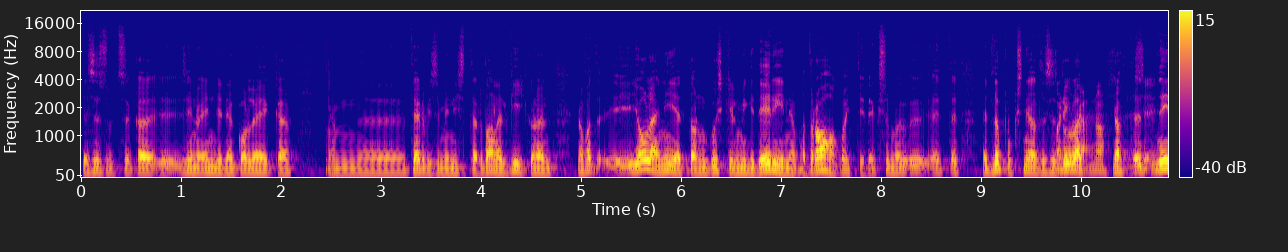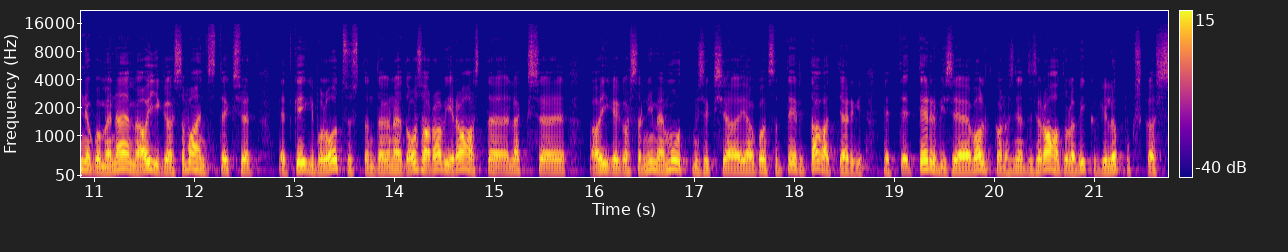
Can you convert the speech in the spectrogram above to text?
Ja selles suhtes ka sinu endine kolleeg ähm, terviseminister Tanel Kiik on öelnud, noh, vaat ei ole nii, et on kuskil mingid erinevad rahakotid, eks ju, et, et, et lõpuks nii-öelda see tuleb, noh, noh, see... nii nagu me näeme Haigekassa vahendist, eks ju, et, et keegi pole otsustanud, aga näed, osa ravirahast läks äh, Haigekassal nime muutmiseks ja, ja konstateeriti tagantjärgi, et tervisevaldkonnas nii-öelda see raha tuleb ikkagi lõpuks kas,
